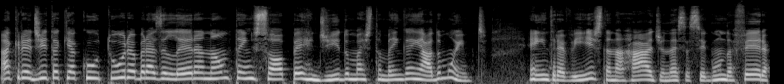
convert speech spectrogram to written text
acredita que a cultura brasileira não tem só perdido, mas também ganhado muito. Em entrevista na rádio nesta segunda-feira,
